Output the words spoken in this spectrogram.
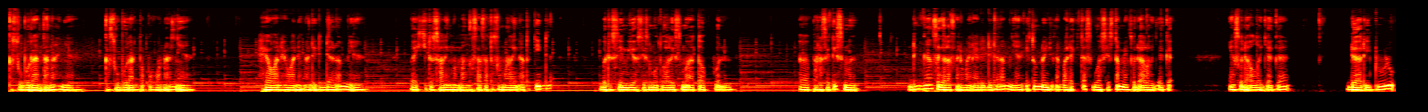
Kesuburan tanahnya, kesuburan pepohonannya, hewan-hewan yang ada di dalamnya, baik itu saling memangsa satu sama lain atau tidak, bersimbiosis mutualisme ataupun e, parasitisme, dengan segala fenomena yang ada di dalamnya, itu menunjukkan pada kita sebuah sistem yang sudah Allah jaga. Yang sudah Allah jaga dari dulu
